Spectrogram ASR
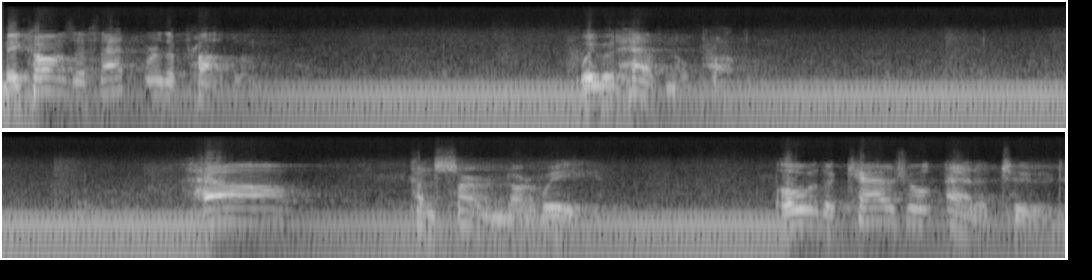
Because if that were the problem, we would have no problem. How concerned are we over the casual attitude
